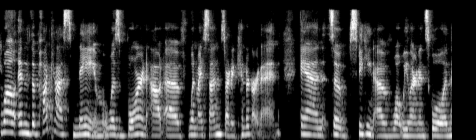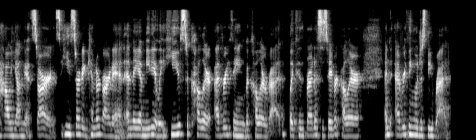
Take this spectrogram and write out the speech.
Well, and the podcast name was born out of when my son started kindergarten. And so, speaking of what we learn in school and how young it starts, he started kindergarten and they immediately, he used to color everything the color red. Like his red is his favorite color, and everything would just be red.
